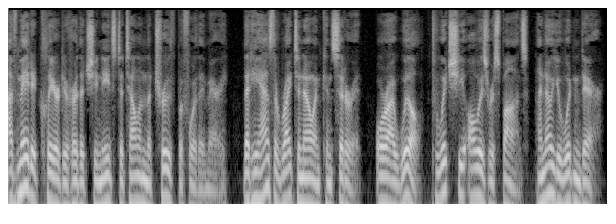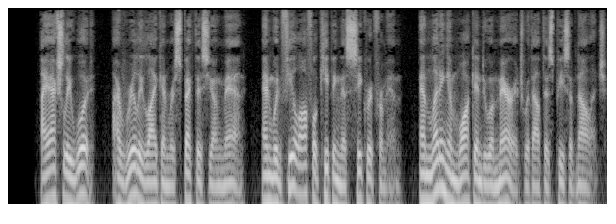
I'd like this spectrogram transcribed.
I've made it clear to her that she needs to tell him the truth before they marry, that he has the right to know and consider it, or I will, to which she always responds, I know you wouldn't dare. I actually would, I really like and respect this young man, and would feel awful keeping this secret from him, and letting him walk into a marriage without this piece of knowledge.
